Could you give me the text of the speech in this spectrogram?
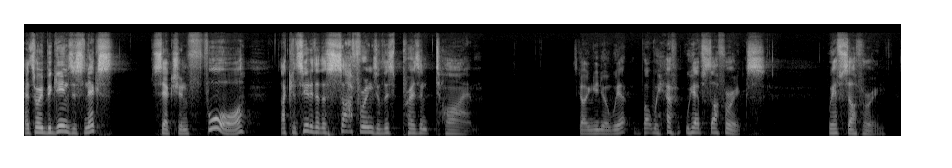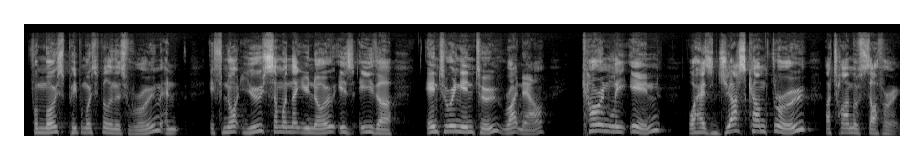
And so he begins this next section for I consider that the sufferings of this present time. It's going, you know, we have, but we have, we have sufferings. We have suffering. For most people, most people in this room, and if not you, someone that you know is either entering into right now, currently in, or has just come through a time of suffering.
